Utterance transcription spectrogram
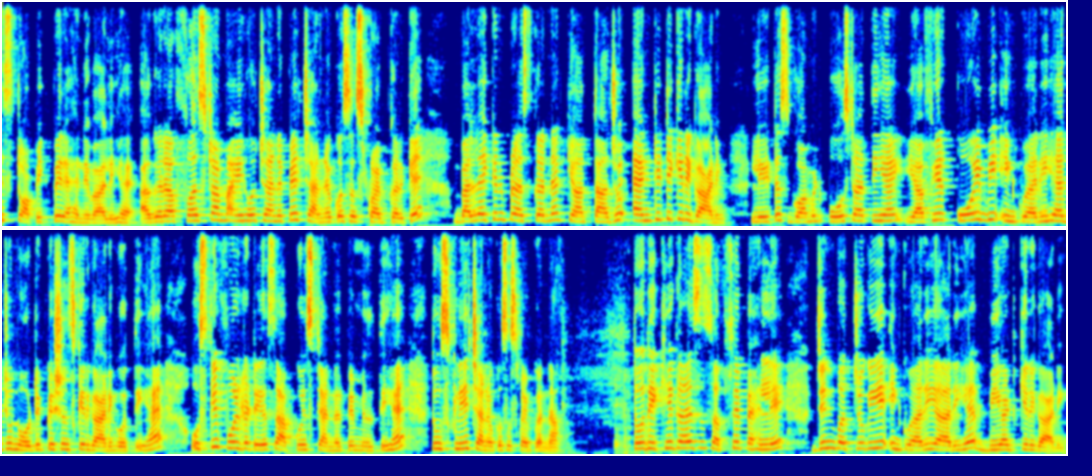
इस टॉपिक पे रहने वाली है। अगर आप फ़र्स्ट टाइम आए हो चैनल पे चैनल को सब्सक्राइब करके बेल आइकन प्रेस करना क्या था जो एनटीटी की रिगार्डिंग लेटेस्ट गवर्नमेंट पोस्ट आती है या फिर कोई भी इंक्वायरी है जो नोटिफिकेशन की रिगार्डिंग होती है, उसकी फुल डिटेल्स आपको इस चैनल पर मिलती है। तो उसके लिए चैनल को सब्सक्राइब करना। तो देखिए गाइस सबसे पहले जिन बच्चों की ये इंक्वायरी आ रही है बीएड की रिगार्डिंग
